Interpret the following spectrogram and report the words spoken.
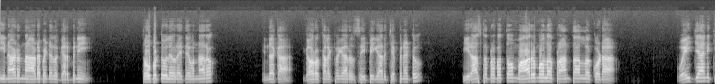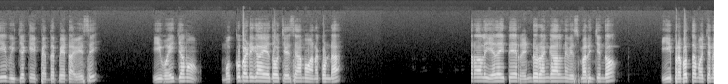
ఈనాడున్న ఆడబిడ్డలు గర్భిణీ తోబుట్టువులు ఎవరైతే ఉన్నారో ఇందాక గౌరవ కలెక్టర్ గారు సిపి గారు చెప్పినట్టు ఈ రాష్ట్ర ప్రభుత్వం మారుమూల ప్రాంతాల్లో కూడా వైద్యానికి విద్యకి పెద్దపీట వేసి ఈ వైద్యము మొక్కుబడిగా ఏదో చేశాము అనకుండా సంవత్సరాలు ఏదైతే రెండు రంగాలను విస్మరించిందో ఈ ప్రభుత్వం వచ్చిన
